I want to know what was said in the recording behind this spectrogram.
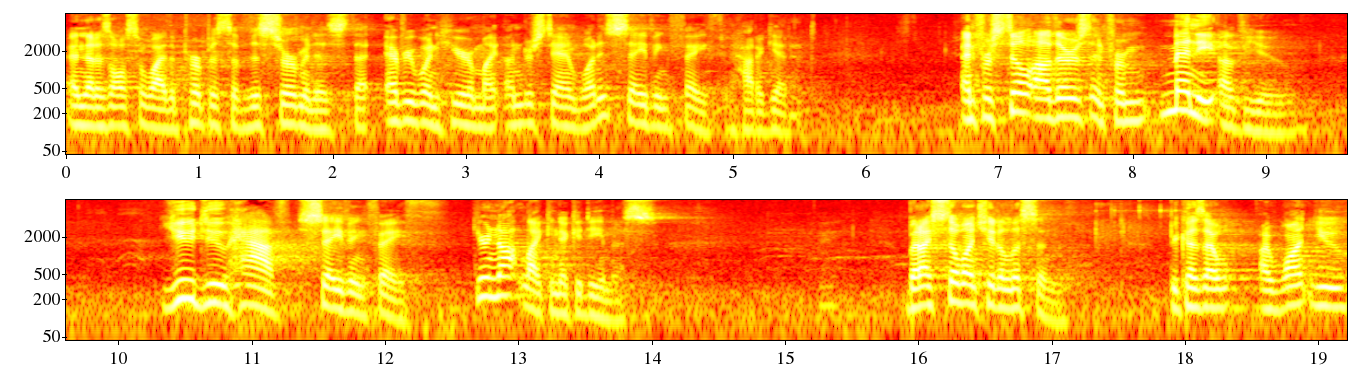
And that is also why the purpose of this sermon is that everyone here might understand what is saving faith and how to get it. And for still others, and for many of you, you do have saving faith. You're not like Nicodemus. But I still want you to listen because I, I want you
